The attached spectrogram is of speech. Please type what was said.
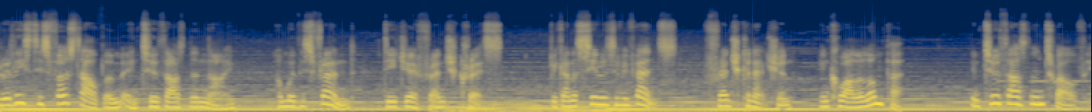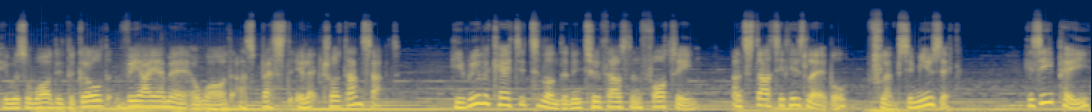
He released his first album in 2009 and with his friend, DJ French Chris, began a series of events, French Connection, in Kuala Lumpur. In 2012, he was awarded the Gold VIMA Award as Best Electro Dance Act. He relocated to London in 2014 and started his label, Flemcy Music. His EP,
